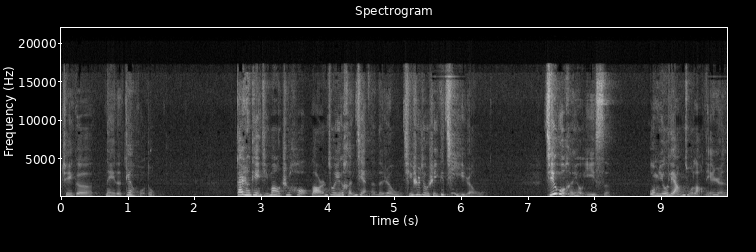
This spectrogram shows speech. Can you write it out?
这个内的电活动。戴上电极帽之后，老人做一个很简单的任务，其实就是一个记忆任务。结果很有意思，我们有两组老年人。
